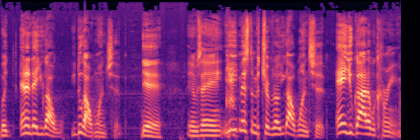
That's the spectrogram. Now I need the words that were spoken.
But end of the day, you got you do got one chip. Yeah, You know what I'm saying? You missed the trip though. You got one chip, and you got it with Kareem.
